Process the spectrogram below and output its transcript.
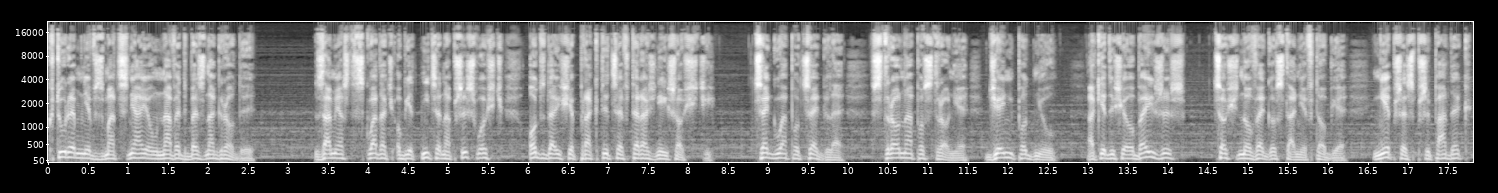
które mnie wzmacniają nawet bez nagrody. Zamiast składać obietnice na przyszłość, oddaj się praktyce w teraźniejszości. Cegła po cegle, strona po stronie, dzień po dniu. A kiedy się obejrzysz, coś nowego stanie w tobie. Nie przez przypadek,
